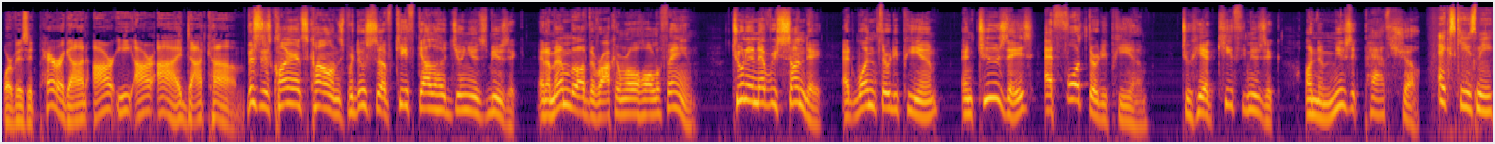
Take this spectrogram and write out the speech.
or visit E ParagonRERI.com. This is Clarence Collins, producer of Keith Gallagher Jr.'s music and a member of the Rock and Roll Hall of Fame. Tune in every Sunday at 1:30 p.m. and Tuesdays at 4:30 p.m. to hear Keith's music on the Music Path Show. Excuse me.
